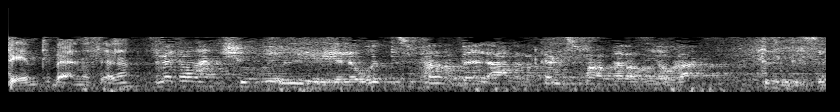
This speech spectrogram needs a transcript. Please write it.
فهمت بقى المسألة؟ سمعت وأنا عن الشيخ بيقول لي لو قلت سبحان ربي الأعلى مكان سبحان ربي العظيم تسجد السهو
